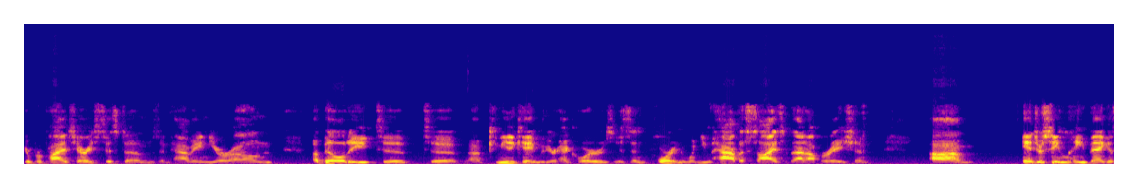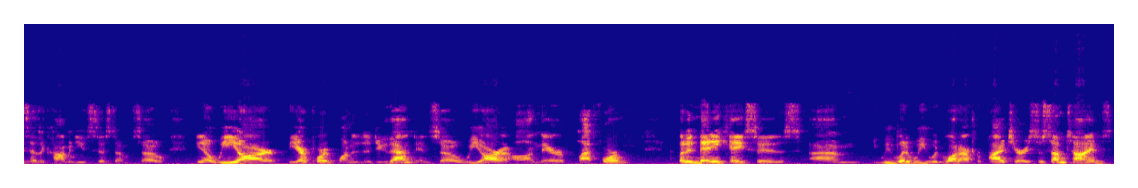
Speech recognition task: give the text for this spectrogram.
your proprietary systems and having your own ability to to uh, communicate with your headquarters is important when you have a size of that operation. Um, interestingly, Vegas has a common use system, so you know we are the airport wanted to do that, and so we are on their platform. But in many cases, um, we would we would want our proprietary. So sometimes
